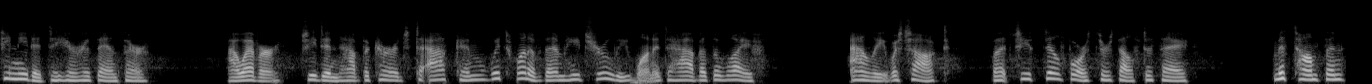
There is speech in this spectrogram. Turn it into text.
she needed to hear his answer. However, she didn't have the courage to ask him which one of them he truly wanted to have as a wife. Allie was shocked, but she still forced herself to say, Miss Thompson,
